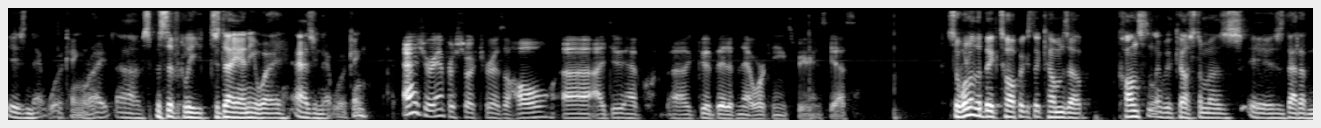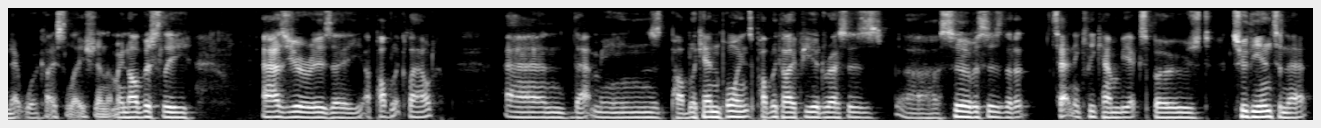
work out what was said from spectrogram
is networking, right? Uh, specifically today, anyway, Azure networking. Azure infrastructure as a whole, uh, I do have a good bit of networking experience. Yes. So one of the big topics that comes up constantly with customers is that of network isolation. I mean, obviously, Azure is a, a public cloud, and that means public endpoints, public IP addresses, uh, services that are, technically can be exposed to the internet,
